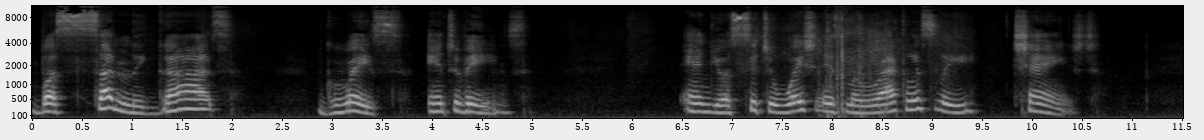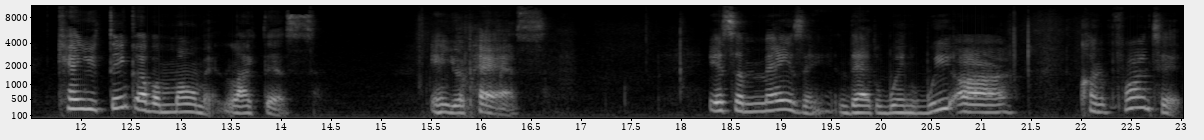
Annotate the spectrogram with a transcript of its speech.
But suddenly God's grace intervenes and your situation is miraculously changed. Can you think of a moment like this in your past? It's amazing that when we are confronted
